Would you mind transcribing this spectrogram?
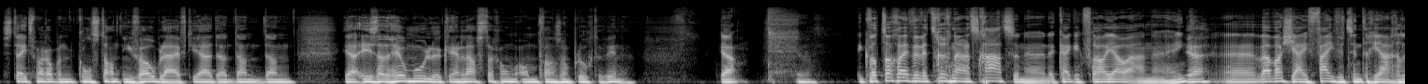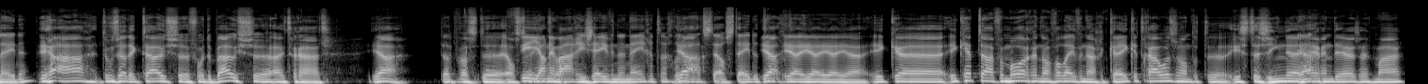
steeds maar op een constant niveau blijft... Ja, dan, dan, dan ja, is dat heel moeilijk en lastig om, om van zo'n ploeg te winnen. Ja. Ja. Ik wil toch even weer terug naar het schaatsen. eh, daar kijk ik vooral jou aan, Henk. Ja. Eh, waar was jij 25 jaar geleden? Ja, toen zat ik thuis voor de buis, uiteraard. Ja, dat was de 11 4 januari 97, de Ja. laatste Elfsteden Ja, ja, ja, ja. ja. Ik, eh, ik heb daar vanmorgen nog wel even naar gekeken trouwens. Want het eh, is te zien eh, Ja. her en der, zeg maar.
